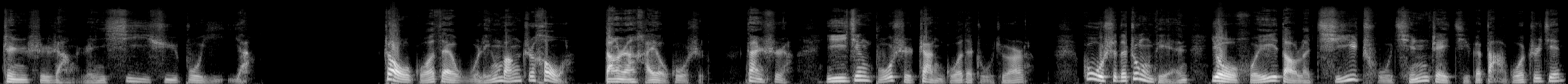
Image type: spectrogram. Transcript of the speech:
真是让人唏嘘不已呀。赵国在武灵王之后啊，当然还有故事，但是啊，已经不是战国的主角了。故事的重点又回到了齐、楚、秦这几个大国之间。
